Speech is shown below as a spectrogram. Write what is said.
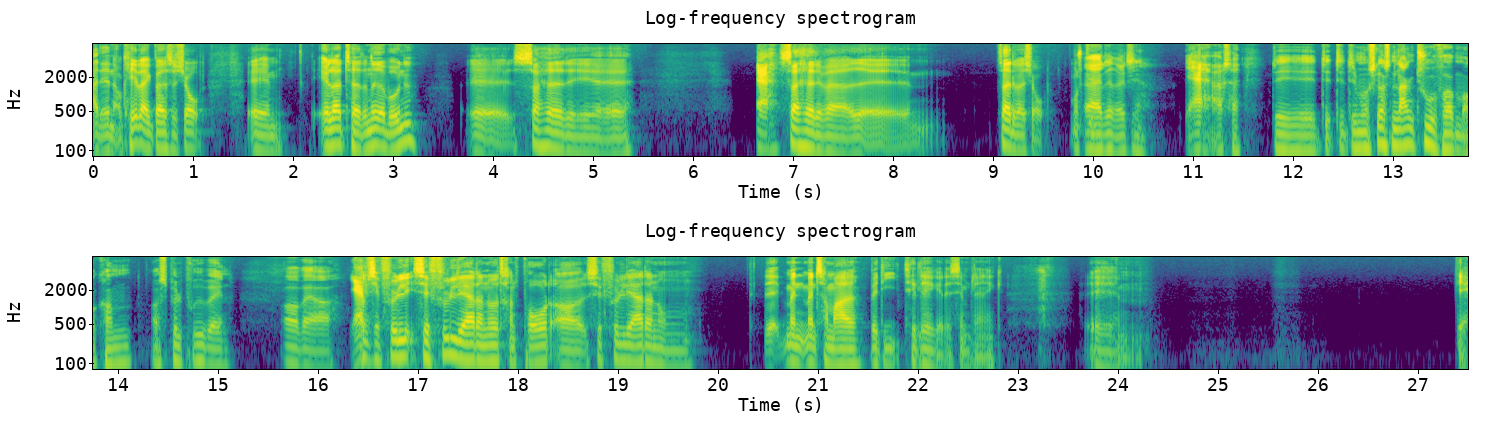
ej, det havde nok heller ikke været så sjovt, øh, eller taget derned og vundet, øh, så havde det, øh, ja, så havde det været, øh, så havde det været sjovt, måske. Ja, det er rigtigt. Ja, altså, det, det, det, det er måske også en lang tur for dem at komme og spille på udebane. Og være... Ja, selvfølgelig, selvfølgelig er der noget transport, og selvfølgelig er der nogle... Men, men så meget værdi tillægger det simpelthen ikke. Øhm. Ja,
